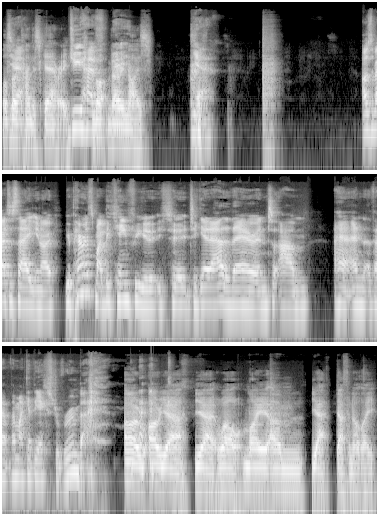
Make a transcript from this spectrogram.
Also, Yeah. kind of scary. Do you have but very nice. Yeah. I was about to say, you know, your parents might be keen for you to to, get out of there, and um, and and they might get the extra room back. oh, oh yeah, yeah. Well, my um, yeah, definitely.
